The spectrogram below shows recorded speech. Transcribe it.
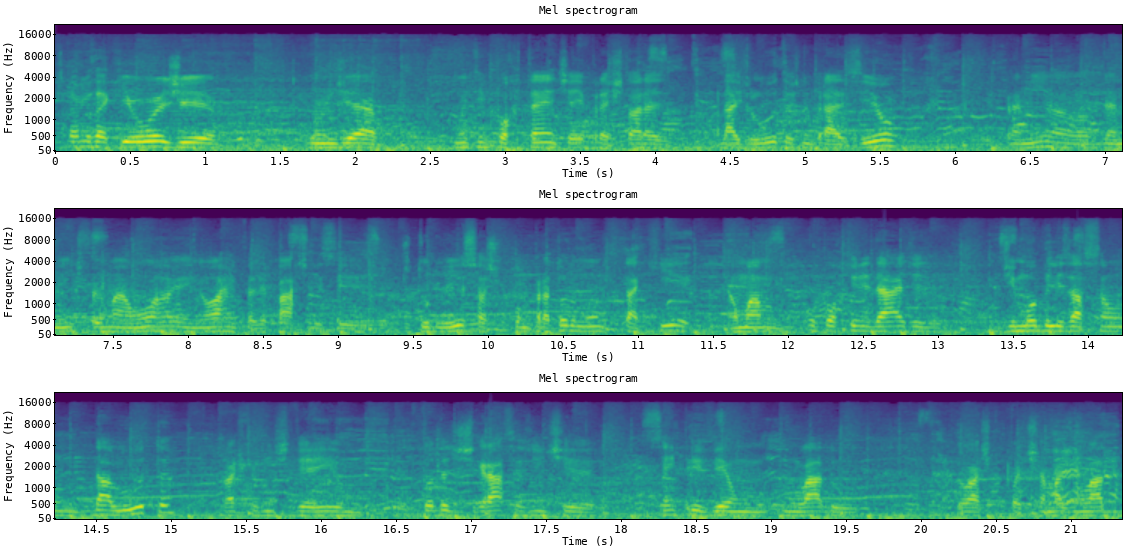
Estamos aqui hoje num dia muito importante aí para a história das lutas no Brasil. Para mim, obviamente, foi uma honra enorme fazer parte desse, de tudo isso. Acho que como para todo mundo que está aqui, é uma oportunidade de mobilização da luta. Eu acho que a gente vê aí toda desgraça, a gente sempre vê um, um lado eu acho que pode chamar de um lado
